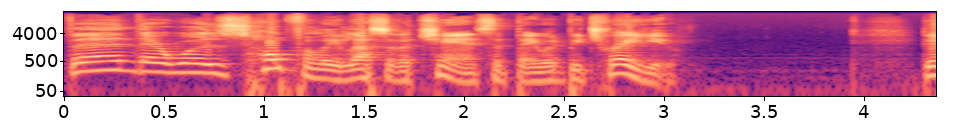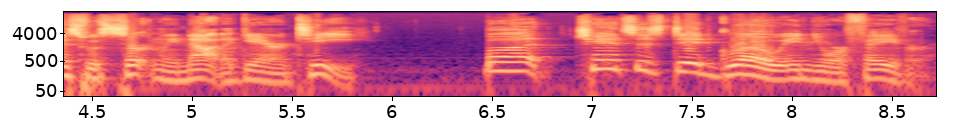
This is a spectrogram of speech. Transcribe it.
then there was hopefully less of a chance that they would betray you. This was certainly not a guarantee, but chances did grow in your favor.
